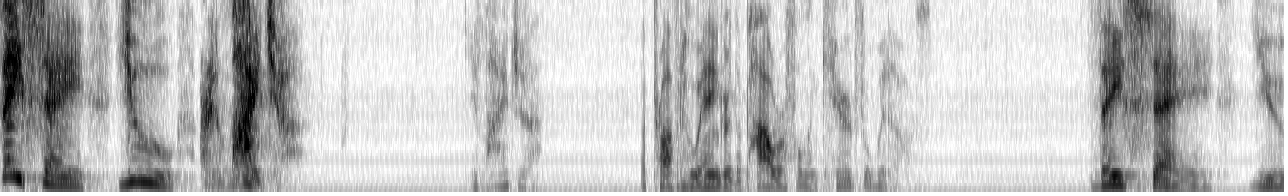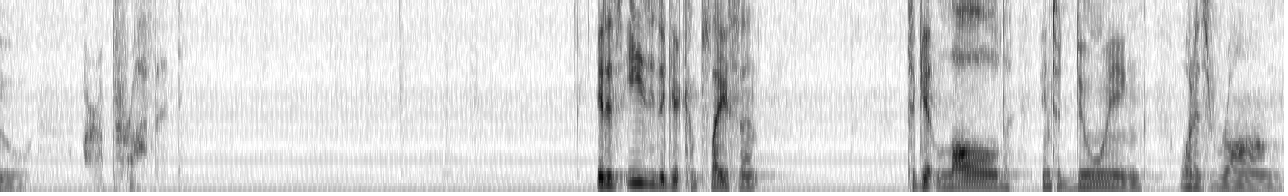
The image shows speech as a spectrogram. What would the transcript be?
They say you are Elijah. Elijah, a prophet who angered the powerful and cared for widows. They say you are a prophet. It is easy to get complacent, to get lulled into doing what is wrong,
